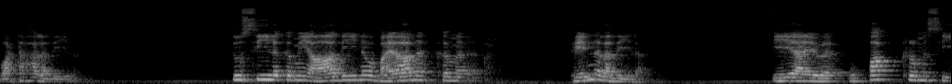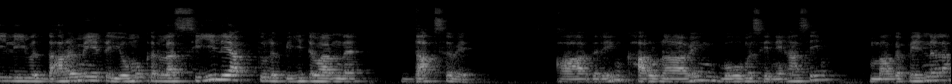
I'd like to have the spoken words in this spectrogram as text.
වටහලදීලා තුස්සීලක මේ ආදීනව භයානක්කම පෙන්න ලදීලා ඒ අයව උපක්‍රමසීලීව ධර්මයට යොමු කරලා සීලයක් තුළ පිහිටවන්න දක්ෂවේ. ආදරෙන් කරුණාවෙන් බෝම සෙනෙහසින් මඟ පෙන්නලා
